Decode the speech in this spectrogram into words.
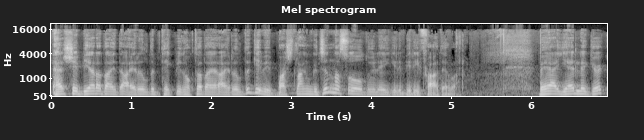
her şey bir aradaydı ayrıldı bir tek bir noktada ayrıldı gibi başlangıcın nasıl olduğu ile ilgili bir ifade var. Veya yerle gök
